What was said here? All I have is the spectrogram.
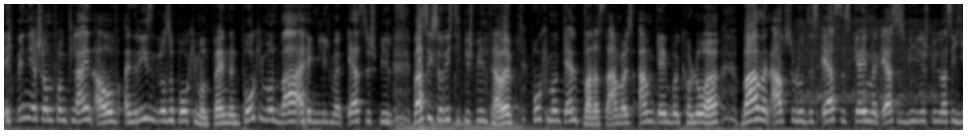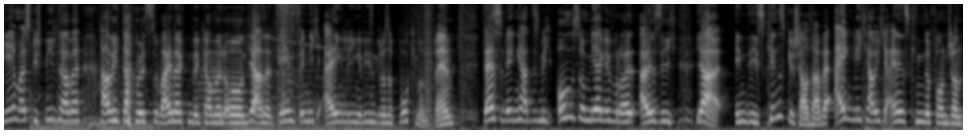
ich bin ja schon von klein auf ein riesengroßer Pokémon-Fan, denn Pokémon war eigentlich mein erstes Spiel, was ich so richtig gespielt habe, Pokémon Gelb war das damals am Game Boy Color, war mein absolutes erstes Game, mein erstes Videospiel, was ich jemals gespielt habe, habe ich damals zu Weihnachten bekommen und ja, seitdem bin ich eigentlich ein riesengroßer Pokémon-Fan. Deswegen hat es mich umso mehr gefreut, als ich, ja, in die Skins geschaut habe. Eigentlich habe ich ja einen Skin davon schon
